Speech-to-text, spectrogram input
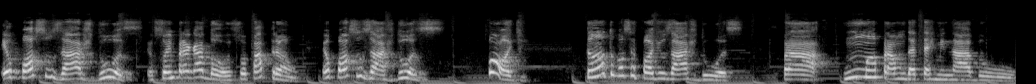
eu posso usar as duas? Eu sou empregador, eu sou patrão. Eu posso usar as duas? Pode. Tanto você pode usar as duas para uma para um determinado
